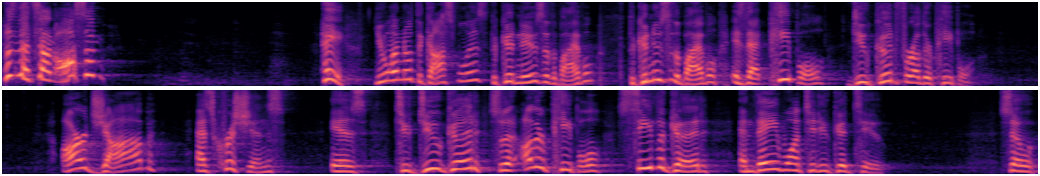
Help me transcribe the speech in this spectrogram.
Doesn't that sound awesome? Hey, you want to know what the gospel is? The good news of the Bible? The good news of the Bible is that people do good for other people. Our job as Christians is to do good so that other people see the good and they want to do good too. So,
